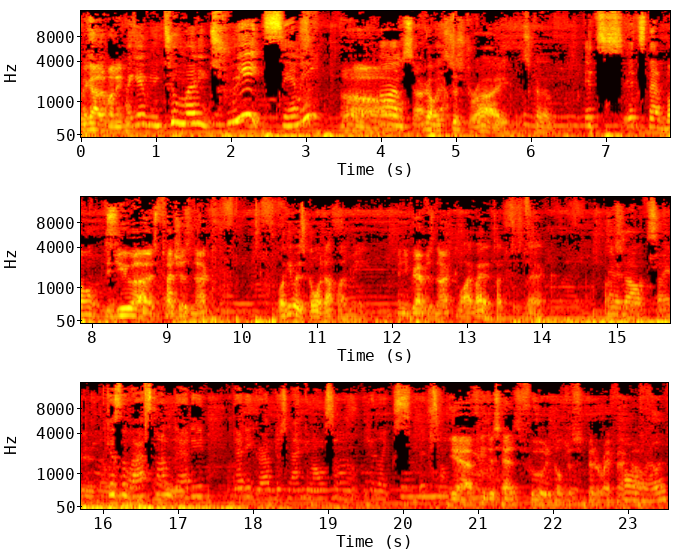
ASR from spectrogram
I got it, honey. I gave you too many treats, Sammy. Oh. I'm sorry. No, it's just dry. It's kind of. It's it's that bone. Did you uh, touch his neck Well, he was going up on me. and you grabbed his neck? Well, I might have touched his neck. He was all excited. and Because the last time Daddy, Daddy grabbed his neck and all of a sudden he like spit something. Yeah, if he just has food, he'll just spit it right back Oh, out. really?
